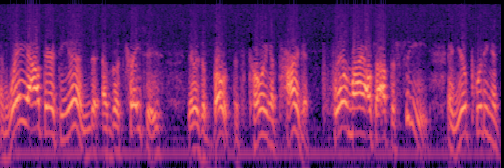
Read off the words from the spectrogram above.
and way out there at the end of those tracers, there is a boat that's towing a target four miles out to sea and you're putting it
